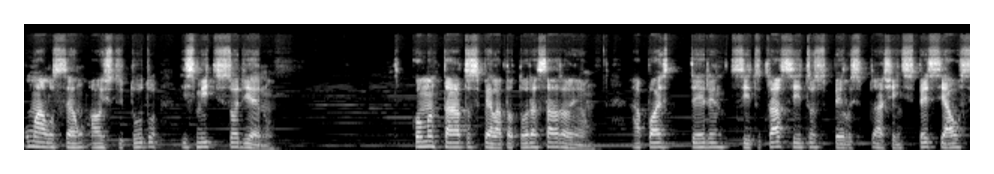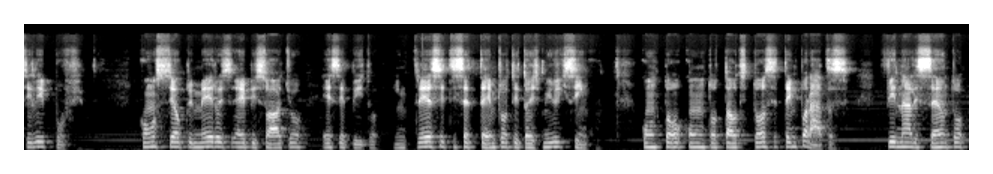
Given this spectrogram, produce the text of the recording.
uma alusão ao Instituto Smithsoniano comentados pela doutora Saranhão, após terem sido trazidos pelo agente especial Silly Puff, com seu primeiro episódio exibido em 13 de setembro de 2005. Contou com um total de 12 temporadas, finalizando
